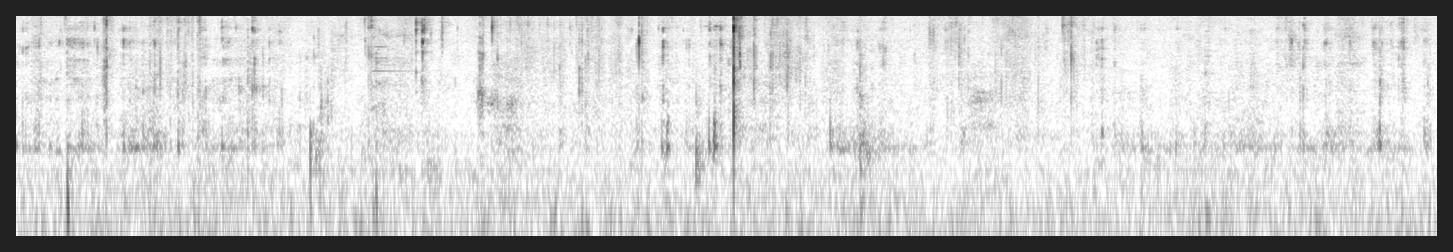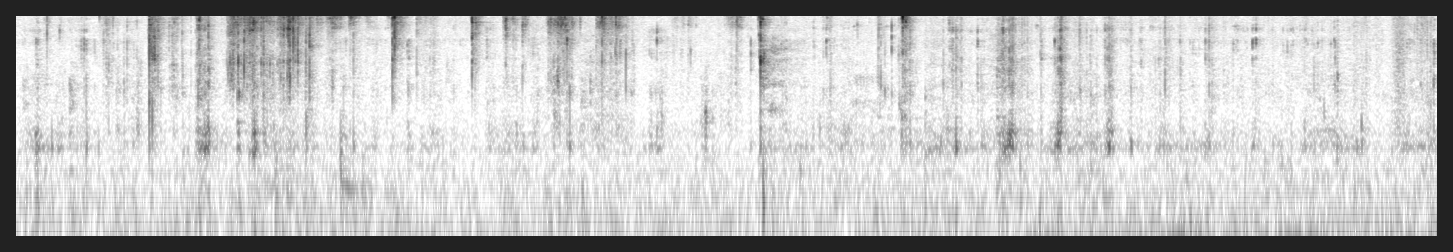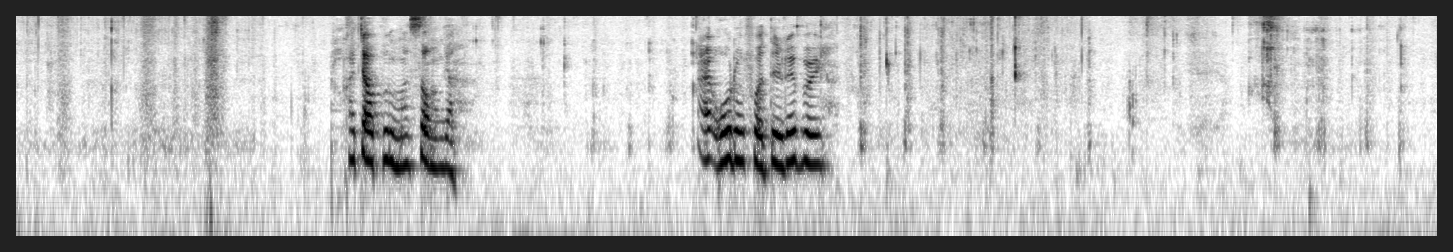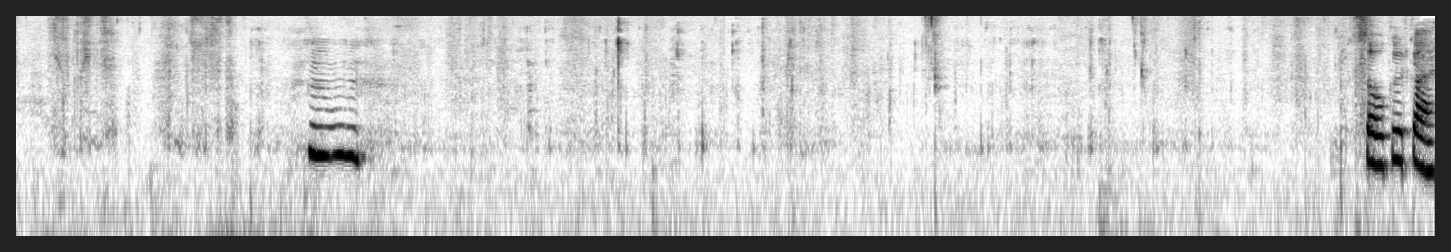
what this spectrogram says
เขาเจ้าเพึ่งมาส่งจ้ะ I order for delivery อืม so good guy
